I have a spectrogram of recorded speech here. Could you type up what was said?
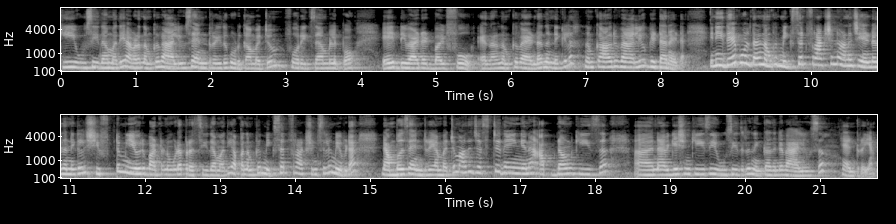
കീ യൂസ് ചെയ്താൽ മതി. അവിടെ നമുക്ക് വാല്യൂസ് എന്റർ ചെയ്ത് കൊടുക്കാൻ പറ്റും. ഫോർ എക്സാമ്പിൾ ഇപ്പോൾ എയ്റ്റ് ഡിവൈഡഡ് ബൈ ഫോർ എന്നാണ് നമുക്ക് വേണ്ടതെന്നുണ്ടെങ്കിൽ നമുക്ക് ആ ഒരു വാല്യൂ കിട്ടാനായിട്ട്. ഇനി ഇതേപോലെ തന്നെ നമുക്ക് മിക്സഡ് ഫ്രാക്ഷൻ ആണ് ചെയ്യേണ്ടതെന്നുണ്ടെങ്കിൽ ഷിഫ്റ്റും ഈ ഒരു ബട്ടണും കൂടെ പ്രസ് ചെയ്താൽ മതി. അപ്പോൾ നമുക്ക് മിക്സഡ് ഫ്രാക്ഷൻസിലും ഇവിടെ നമ്പേഴ്സ് എന്റർ ചെയ്യാൻ പറ്റും. അത് ജസ്റ്റ് ഇതേ ഇങ്ങനെ up down keys navigation keys use ചെയ്തിട്ട് നിങ്ങൾക്ക് അതിന്റെ വാല്യൂസ് എന്റർ ചെയ്യാം.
